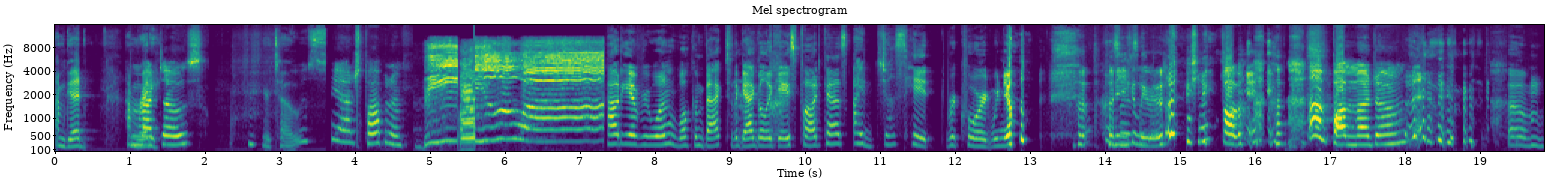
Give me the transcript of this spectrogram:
I'm good. I'm My ready. toes. Your toes? Yeah, just popping them. be Howdy, everyone. Welcome back to the Gaggle of Gays podcast. I just hit record when y'all. you can leave it. Pop. I'm popping my toes. um.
